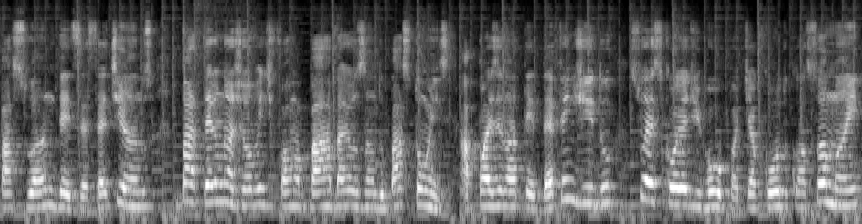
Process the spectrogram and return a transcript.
Paswan, de 17 anos, bateram na jovem de forma bárbara usando bastões, após ela ter defendido sua escolha de roupa, de acordo com a sua mãe,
